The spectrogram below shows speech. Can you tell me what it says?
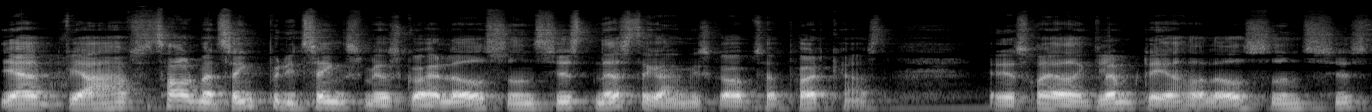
Jeg, jeg har haft så travlt med at tænke på de ting, som jeg skulle have lavet siden sidst, næste gang vi skal optage podcast. Jeg tror, jeg havde glemt det, jeg havde lavet siden sidst.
